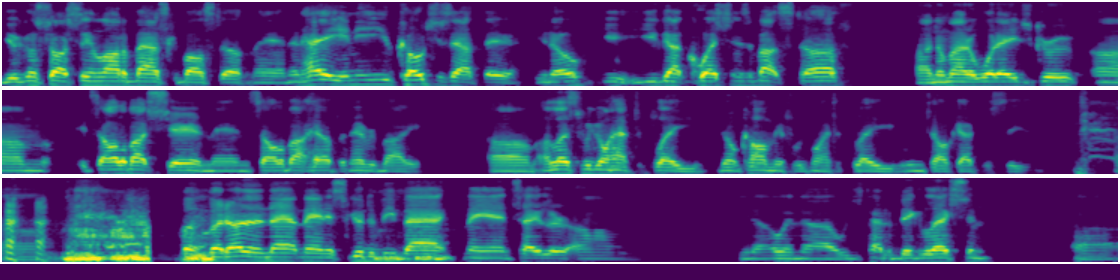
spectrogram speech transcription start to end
you're gonna start seeing a lot of basketball stuff, man. And hey, any of you coaches out there, you know, you, you got questions about stuff, uh, no matter what age group. Um, it's all about sharing, man. It's all about helping everybody. Um, unless we're gonna have to play you. Don't call me if we're going to have to play you. We can talk after the season. Um, but but other than that, man, it's good to be back, man. Taylor, um, you know, and uh, we just had a big election. Uh,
